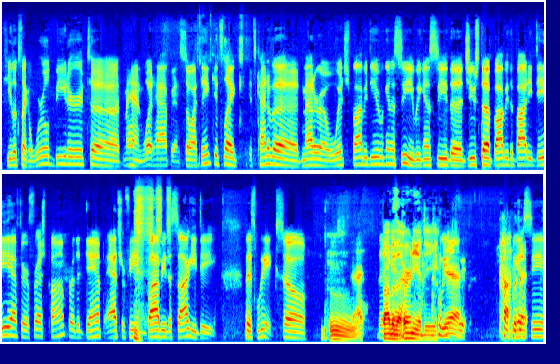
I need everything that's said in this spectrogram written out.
he looks like a world beater to man, what happened? So I think it's like it's kind of a matter of which Bobby D we're gonna see. We're gonna see the juiced up Bobby the Body D after a fresh pump, or the damp atrophied Bobby the Soggy D this week. So Ooh. the, Bob yeah, the hernia D. we, Yeah. we, we gotta see.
